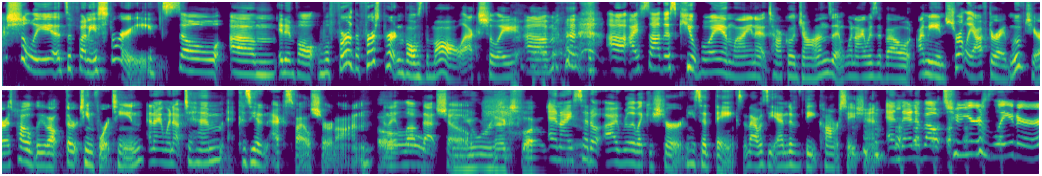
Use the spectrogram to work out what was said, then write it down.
actually, it's a funny story. So, um, it involved well, for the first part involves the mall. Actually, um, uh, I saw this cute boy in line at Taco John's, and when I was about, I mean, shortly after I moved here, I was probably about 13, 14, and I went up to him because he had an X Files shirt on, and I love Oh, that show. And you were an X Files. And I said, oh, I really like your shirt. And he said, thanks. And that was the end of the conversation. and then about two years later,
